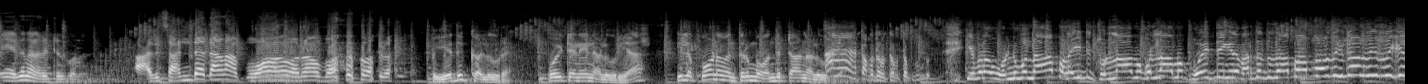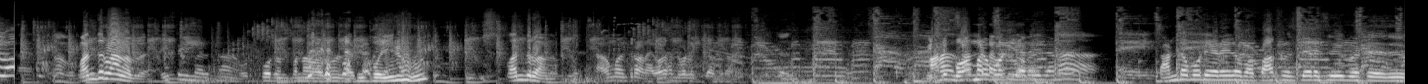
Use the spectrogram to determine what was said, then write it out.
ஏன் எதனால விட்டு போன அது சண்டை தானா போவான் வருவான் போவான் வருவான் இப்ப எதுக்கு அழுவுற? போயிட்டேனேன்னு அழுவுறியா? இல்ல போனவன் திரும்ப வந்துட்டான்னு ஆ, அழுவுறியா தப்பு தப்பு தப்பு தப்பு. இவ்வளவு ஒண்ணு மண்ணா பழகிட்டு சொல்லாம கொல்லாம போயிட்டீங்கிற வருத்தத்தை தாப்பா போறதுக்கிட்ட அழுதுகிட்டு வந்துருவாங்க தான் பண்ணா வரும் இல்லாட்டி போயிடும் வந்துருவாங்க. அவங்க வந்துருவாங்க சண்டை போட்டு போக போட்டு மாட்டாங்க இடையிலனா சண்டை போட்டு இடையில பா- பாக்குற ஸ்டேட்டஸ் பட் இது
